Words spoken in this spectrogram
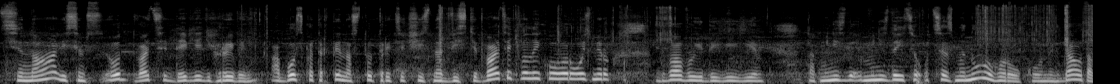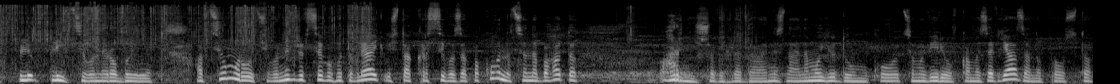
ціна 829 гривень. Або скатертина 136 на 220 великого розміру. Два види її. Так, мені, мені здається, оце з минулого року у них, да, отак плівці вони робили. А в цьому році вони вже все виготовляють ось так красиво запаковано. Це набагато гарніше виглядає, не знаю, на мою думку. Цими вірьовками зав'язано просто.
